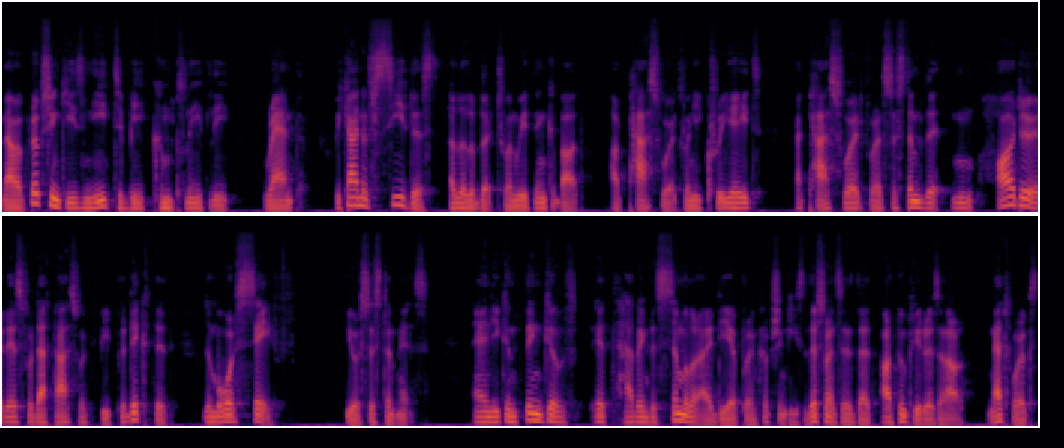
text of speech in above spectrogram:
Now, encryption keys need to be completely random. We kind of see this a little bit when we think about our passwords. When you create a password for a system, the harder it is for that password to be predicted, the more safe your system is. And you can think of it having the similar idea for encryption keys. The difference is that our computers and our networks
